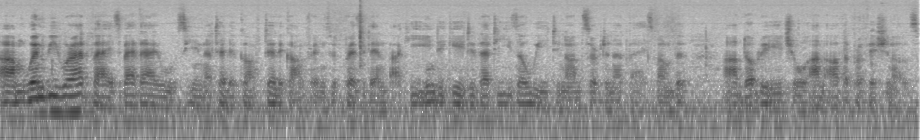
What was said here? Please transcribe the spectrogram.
Um, when we were advised by the IOC in a teleconf teleconference with President Bach, he indicated that he is awaiting uncertain advice from the um, WHO and other professionals.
